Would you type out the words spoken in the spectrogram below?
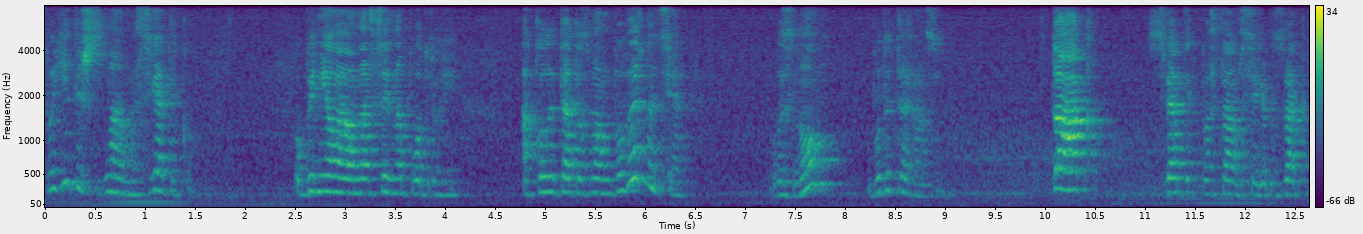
Поїдеш з нами, святику? обійняла вона сина подруги. А коли тато з мамою повернуться, ви знову будете разом. Так, святик поставив свій рюкзак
